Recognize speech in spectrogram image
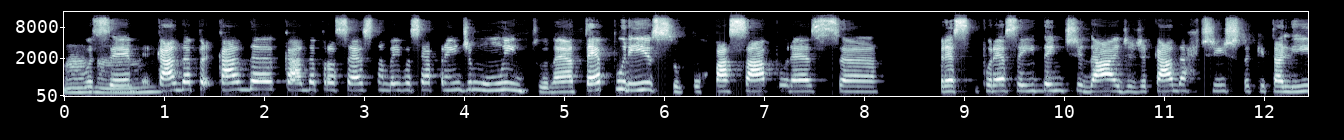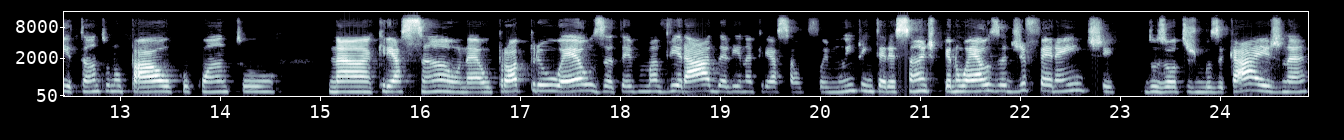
Uhum. Você, cada, cada, cada processo também você aprende muito, né? Até por isso, por passar por essa, por essa identidade de cada artista que está ali, tanto no palco quanto na criação, né? O próprio Elsa teve uma virada ali na criação que foi muito interessante, porque no Elsa, diferente dos outros musicais, né?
